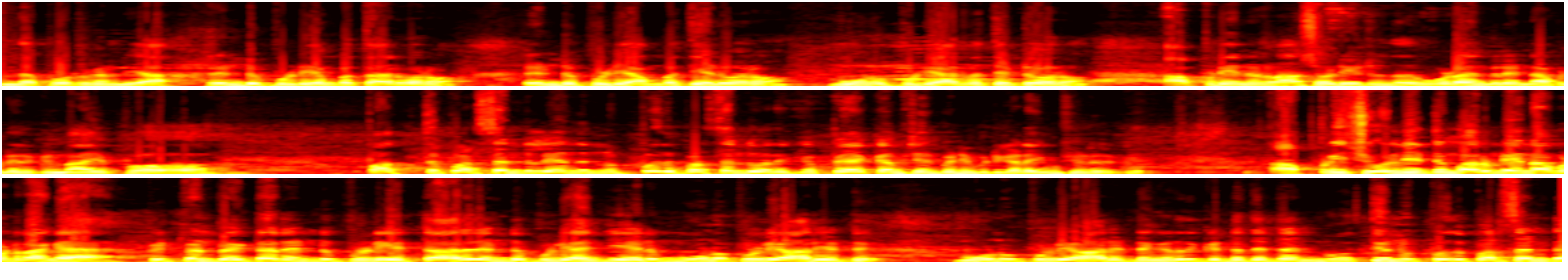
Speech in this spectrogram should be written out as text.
இந்த போட்டிருக்கோம் இல்லையா? ரெண்டு புள்ளி எண்பத்தாறு வரும் ரெண்டு புள்ளி ஐம்பத்தி ஏழு வரும் மூணு புள்ளி அறுபத்தெட்டு வரும். அப்படின்னுலாம் சொல்லிகிட்டு இருந்த ஊடகங்கள் என்ன பண்ணியிருக்குன்னா இப்போது பத்து பர்சன்ட்லேருந்து முப்பது பர்சன்ட் வரைக்கும் பே கமிஷன் பெனிஃபிட் கிடைக்கும்னு சொல்லியிருக்கு. அப்படி சொல்லிவிட்டு மறுபடியும் என்ன பண்ணுறாங்க ஃபிட்மெண்ட் பேக்டர் ரெண்டு புள்ளி எட்டு ஆறு ரெண்டு புள்ளி அஞ்சு ஏழு மூணு புள்ளி ஆறு எட்டு. மூணு புள்ளி ஆறு எட்டுங்கிறது கிட்டத்தட்ட நூற்றி முப்பது பர்சன்ட்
